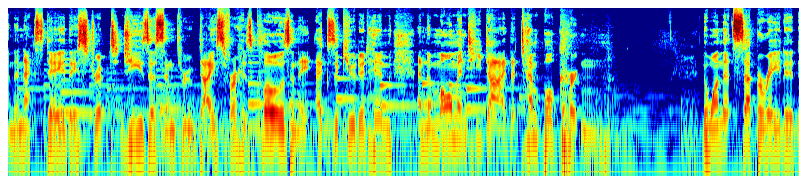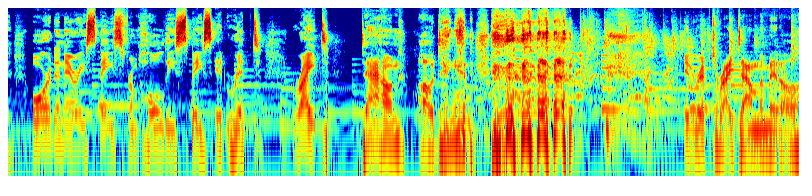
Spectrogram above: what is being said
And the next day, they stripped Jesus and threw dice for his clothes and they executed him. And the moment he died, the temple curtain, the one that separated ordinary space from holy space, it ripped right down. Oh, dang it. it ripped right down the middle.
